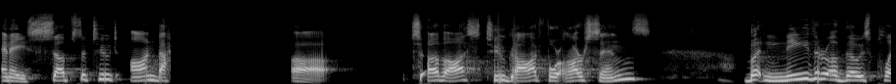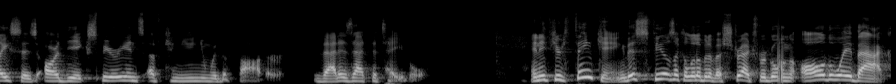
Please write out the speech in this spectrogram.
and a substitute on behalf uh, of us to God for our sins. But neither of those places are the experience of communion with the Father. That is at the table. And if you're thinking, this feels like a little bit of a stretch, we're going all the way back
